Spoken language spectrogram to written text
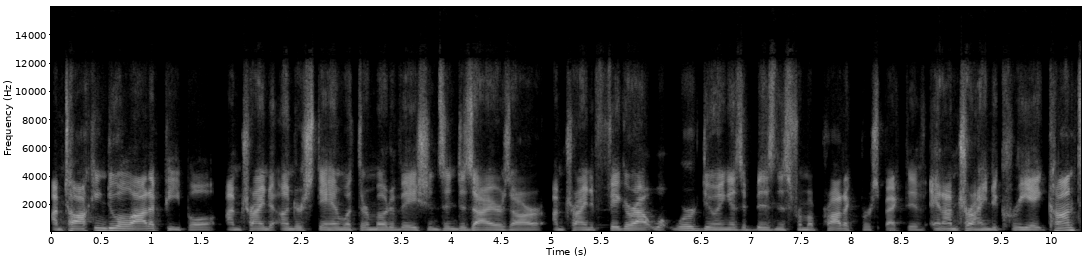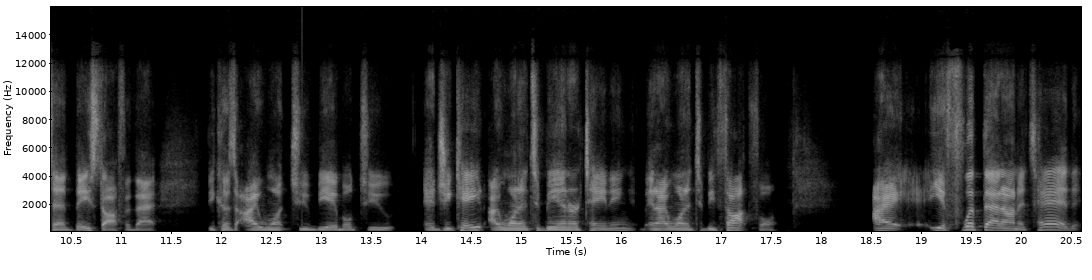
I'm talking to a lot of people. I'm trying to understand what their motivations and desires are. I'm trying to figure out what we're doing as a business from a product perspective. And I'm trying to create content based off of that because I want to be able to educate, I want it to be entertaining, and I want it to be thoughtful. I you flip that on its head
